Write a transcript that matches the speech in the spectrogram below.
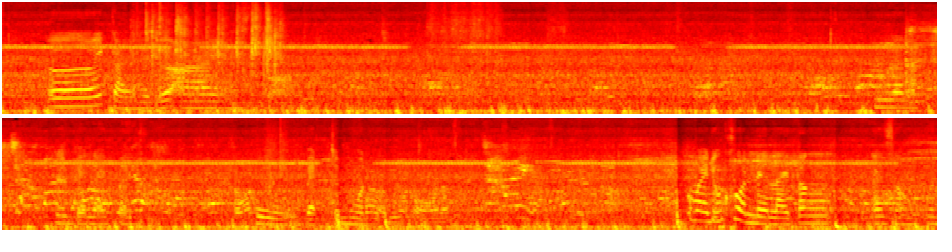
ๆ เอ้ย ไก่ให้เยอะอายดูแลวล่ะ เดินไปไลฟ์ไปโอ้โหแบตจะหมดใช่ทำไมทุกคนในไลฟ์ต้องไอสองคน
